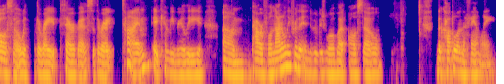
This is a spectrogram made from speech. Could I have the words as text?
also with the right therapist at the right time, it can be really um, powerful, not only for the individual, but also the couple and the family.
